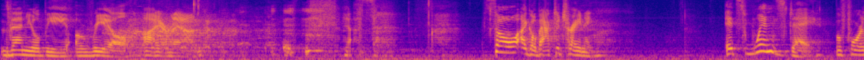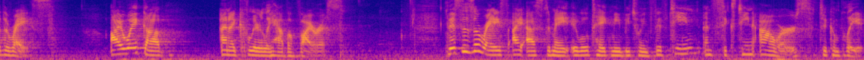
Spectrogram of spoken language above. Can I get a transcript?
then you'll be a real Ironman. yes. So I go back to training. It's Wednesday before the race. I wake up and I clearly have a virus. This is a race I estimate it will take me between 15 and 16 hours to complete.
